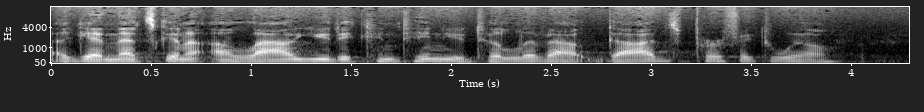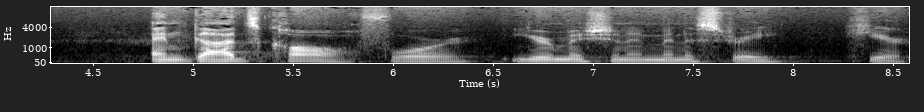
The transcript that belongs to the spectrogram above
again, that's going to allow you to continue to live out God's perfect will and God's call for your mission and ministry here.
